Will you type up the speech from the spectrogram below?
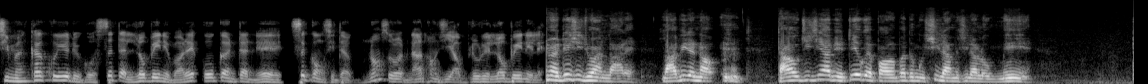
စီမံခတ်ခွေတွေကိုစစ်တက်လော့ပေးနေပါတယ်ကိုကတ်တက်နဲ့စစ်ကောင်စီတက်ကိုနော်ဆိုတော့နားထောင်ကြည့်အောင်ဘယ်လိုတွေလော့ပေးနေလဲဒီမှာတိတ်ရှိကျွမ်းလာတယ်လာပြီးတဲ့နောက်ဒါကိုကြည့်ချင်းအပြင်တရုတ်ကပါဝင်ပတ်သက်မှုရှိလားမရှိလားလို့မေးရင်တ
